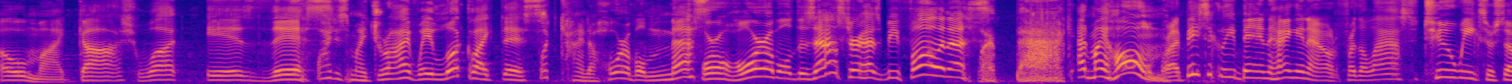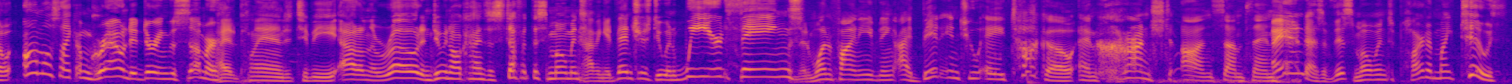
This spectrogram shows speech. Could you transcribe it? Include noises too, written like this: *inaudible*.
Oh my gosh, what is this? Why does my driveway look like this? What kind of horrible mess? Or a horrible disaster has befallen us. We're back at my home. Where I've basically been hanging out for the last two weeks or so, almost like I'm grounded during the summer. I had planned to be out on the road and doing all kinds of stuff at this moment, having adventures, doing weird things. And one fine evening, I bit into a taco and crunched on something. And as of this moment, part of my tooth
